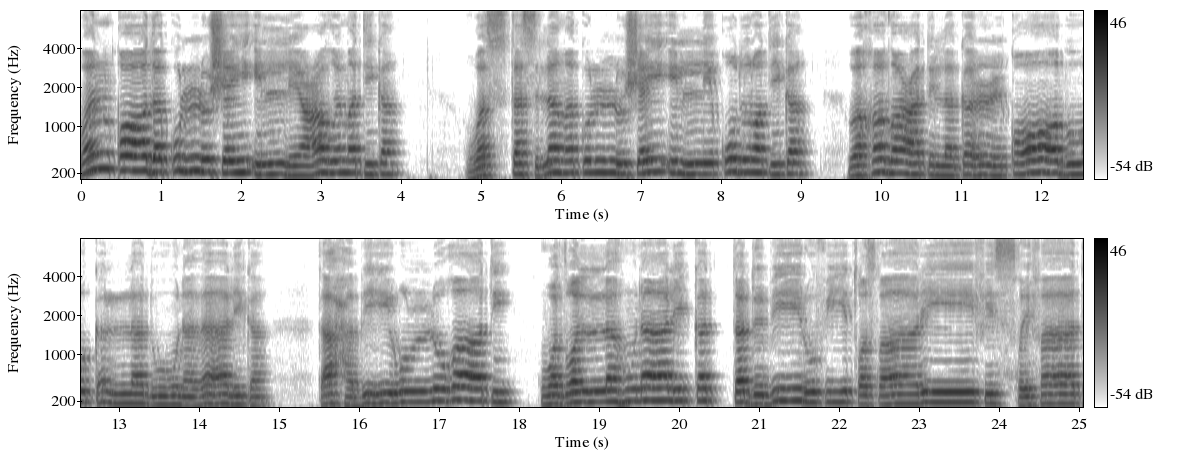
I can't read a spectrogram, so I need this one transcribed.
وانقاد كل شيء لعظمتك واستسلم كل شيء لقدرتك وخضعت لك الرقاب وكل دون ذلك. تحبير اللغات وظل هنالك التدبير في تصاريف الصفات.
